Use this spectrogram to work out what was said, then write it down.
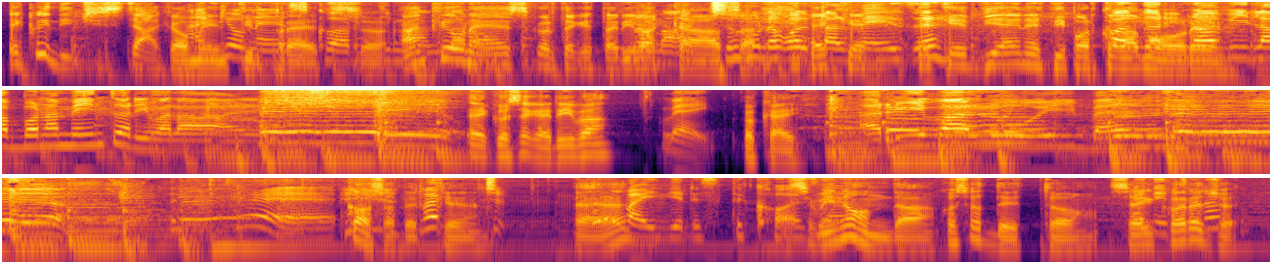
e quindi ci sta che aumenti il prezzo. Anche un escort che ti arriva a casa una volta al che, mese. e che viene e ti porta Quando l'amore. rinnovi l'abbonamento arriva la... Eh, cos'è che arriva? Lei. Ok. Arriva lui, bello. Perché? Cosa perché? Ma, Eh? come mai dire queste cose? Siamo in onda? Cosa ho detto? Sei detto coraggioso? una-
